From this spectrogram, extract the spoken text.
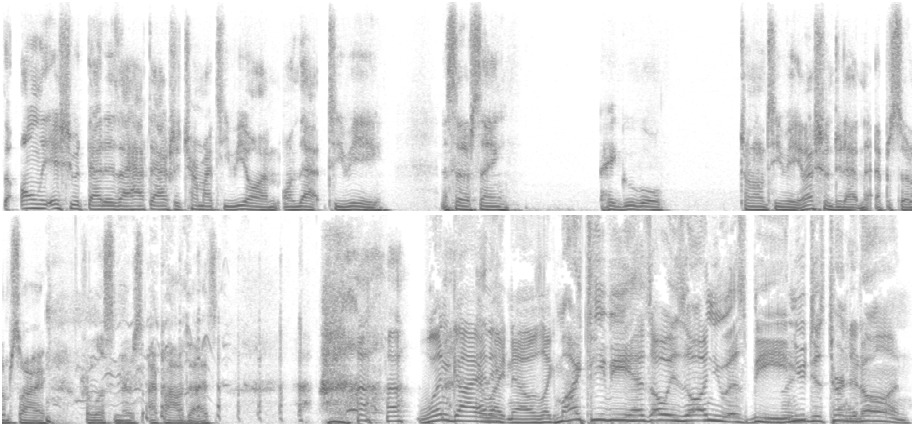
The only issue with that is I have to actually turn my TV on on that TV instead of saying, "Hey Google." Turn on TV, and I shouldn't do that in the episode. I'm sorry for listeners. I apologize. One guy And right now is like, My TV has always on USB, and you just turned it on.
